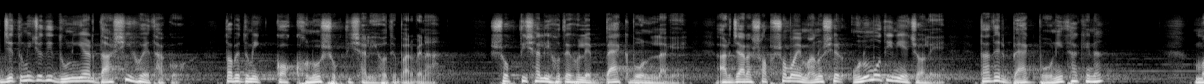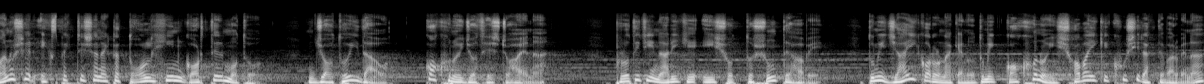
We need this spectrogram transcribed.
যে তুমি যদি দুনিয়ার দাসী হয়ে থাকো তবে তুমি কখনো শক্তিশালী হতে পারবে না। শক্তিশালী হতে হলে ব্যাকবোন লাগে, আর যারা সবসময় মানুষের অনুমতি নিয়ে চলে, তাদের ব্যাকবোনই থাকে না। মানুষের এক্সপেকটেশন একটা তলহীন গর্তের মতো, যতই দাও, কখনোই যথেষ্ট হয় না। প্রতিটি নারীকে এই সত্য শুনতে হবে। তুমি যাই করো না কেন, তুমি কখনোই সবাইকে খুশি রাখতে পারবে না,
